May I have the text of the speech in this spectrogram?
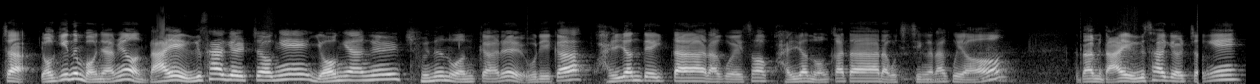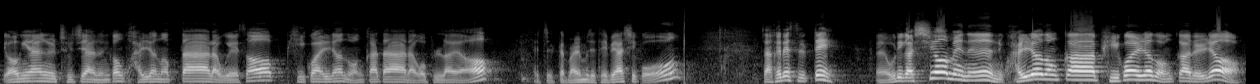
자, 여기는 뭐냐면 나의 의사결정에 영향을 주는 원가를 우리가 관련돼 있다라고 해서 관련 원가다라고 지칭을 하고요. 그 다음에 나의 의사결정에 영향을 주지 않은 건 관련 없다라고 해서 비관련 원가다라고 불러요. 일단 말 문제 대비하시고. 자, 그랬을 때 예, 우리가 시험에는 관련 원가, 비관련 원가를요.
